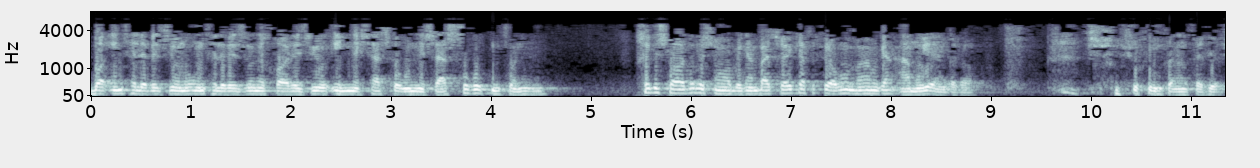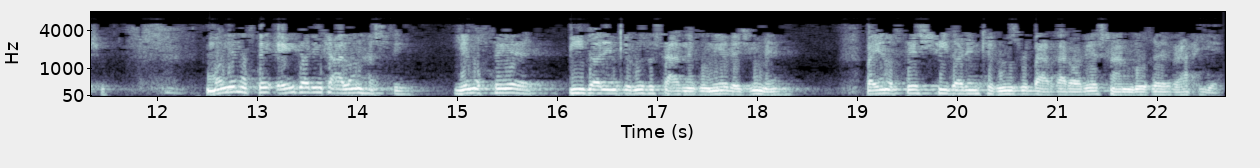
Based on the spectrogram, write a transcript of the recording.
با این تلویزیون و اون تلویزیون خارجی و این نشست و اون نشست سقوط می‌کنه. خیلی ساده به شما بگم بچه های کف خیابون به من میگن عموی انقلاب. شوخی می‌کنن خیلی ما یه نقطه A داریم که الان هستیم. یه نقطه B داریم که روز سرنگونی رژیمه و یه نقطه C داریم که روز برقراری صندوق رأیه.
